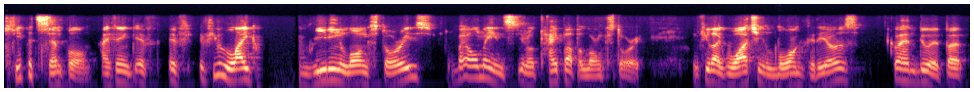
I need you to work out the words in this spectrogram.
Keep it simple. I think if if if you like reading long stories, by all means, you know, type up a long story. If you like watching long videos, go ahead and do it. But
